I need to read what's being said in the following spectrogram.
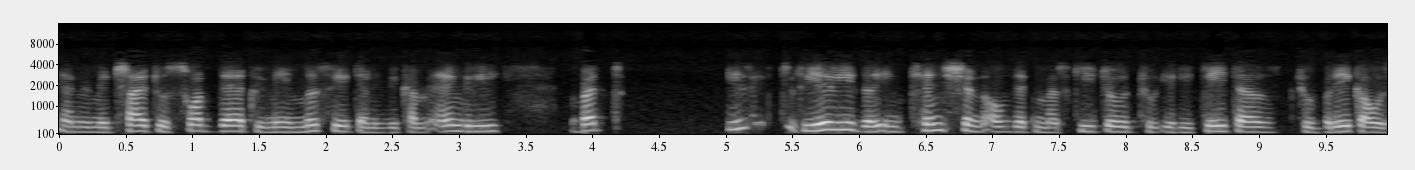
and we may try to swat that, we may miss it and we become angry. But is it really the intention of that mosquito to irritate us, to break our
